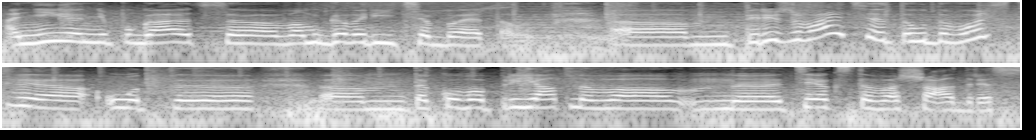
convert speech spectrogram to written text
они не пугаются вам говорить об этом. Эм, переживайте это удовольствие от э, эм, такого приятного э, текста в ваш адрес.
